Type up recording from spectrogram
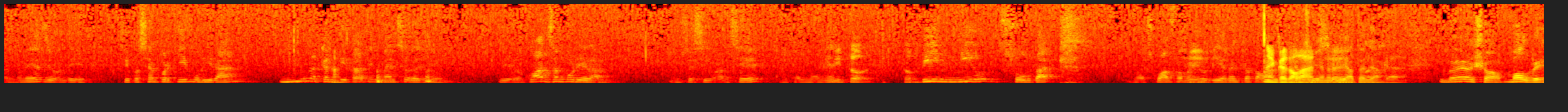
altres, i van dir, si passem per aquí moriran una quantitat immensa de gent. I diu, quants en moriran? No sé si van ser, en aquell moment, I tot, tot. 20.000 soldats, dels quals la majoria eren catalans, En catalans, que els havien sí. allà. I bé, això, molt bé.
